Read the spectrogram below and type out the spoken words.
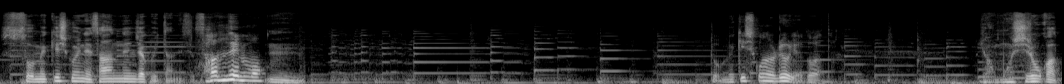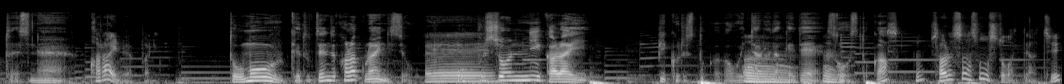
そうメキシコにね3年弱いたんですよ。3年も、うん。とメキシコの料理はどうだったいや面白かったですね。の辛いのやっぱり。と思うけど全然辛くないんですよ。えオプションに辛いピクルスとかが置いてあるだけでうんソースとか。ん？サルサソースとかってあっち？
